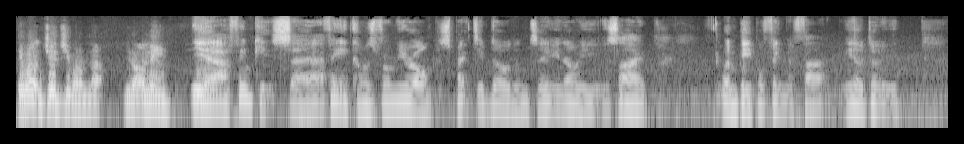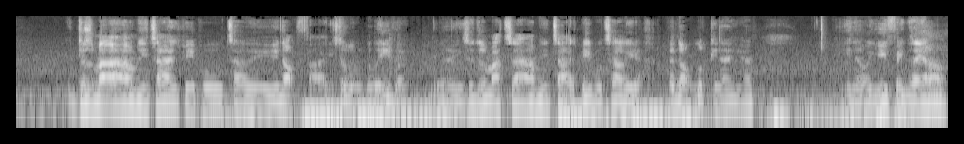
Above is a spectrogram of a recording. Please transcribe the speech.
they won't judge you on that. You know what I mean? Yeah, I think it's. Uh, I think it comes from your own perspective, though, doesn't it? You know, it's like when people think they're fat. You know, don't, it doesn't matter how many times people tell you you're not fat, you still don't believe it. You know, it doesn't matter how many times people tell you they're not looking at you. You know, you think they are,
